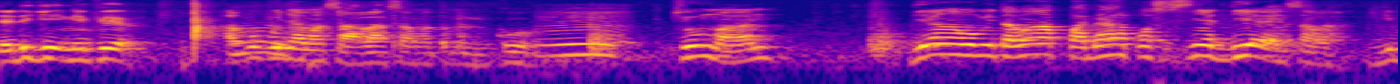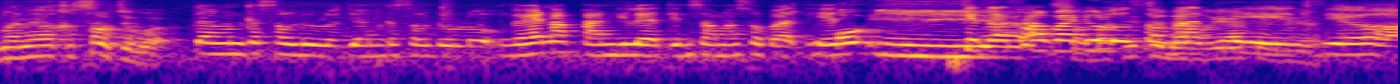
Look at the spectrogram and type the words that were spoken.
Jadi gini Fir, aku punya masalah sama temenku. Hmm, Cuman dia nggak mau minta maaf padahal posisinya dia yang salah. Gimana kesel coba? jangan kesel dulu, jangan kesel dulu. Nggak enak kan diliatin sama sobat hits. Oh iya. Kita sapa dulu Hits sobat hits. Fir. Yuk.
